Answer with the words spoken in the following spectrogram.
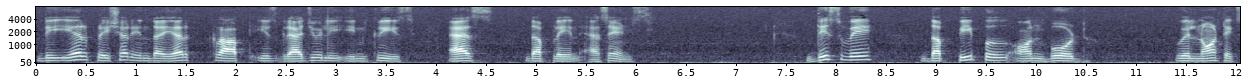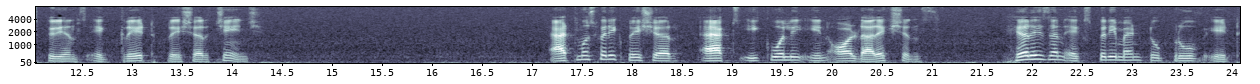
the air pressure in the aircraft is gradually increased as the plane ascends. This way, the people on board will not experience a great pressure change. Atmospheric pressure acts equally in all directions. Here is an experiment to prove it.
